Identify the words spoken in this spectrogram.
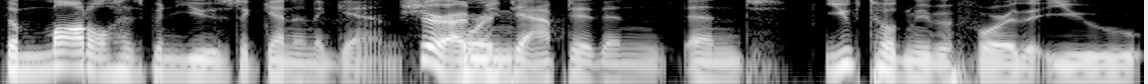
the model has been used again and again. Sure, I or mean- adapted and and you've told me before that you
